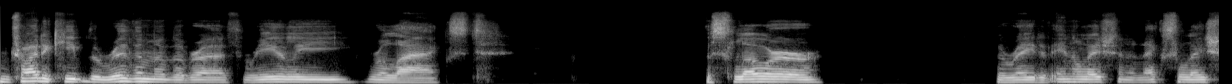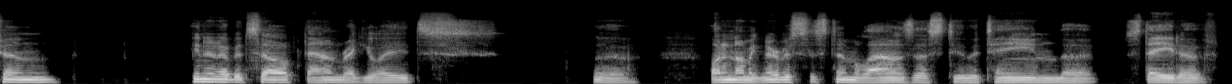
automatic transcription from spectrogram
And try to keep the rhythm of the breath really relaxed. The slower the rate of inhalation and exhalation, in and of itself, down regulates. The autonomic nervous system allows us to attain the state of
